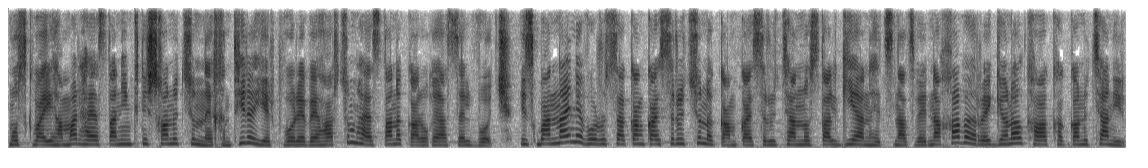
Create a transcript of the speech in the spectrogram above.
Մոսկվայի համար Հայաստանի ինքնիշխանությունն է խնդիրը, երբ որևէ հարցում Հայաստանը կարող է ասել ոչ։ Իսկ բանն այն է, որ ռուսական կայսրությունը կամ կայսրության նոստալգիան հեծնած վերնախավը ռեգիոնալ քաղաքականության իր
